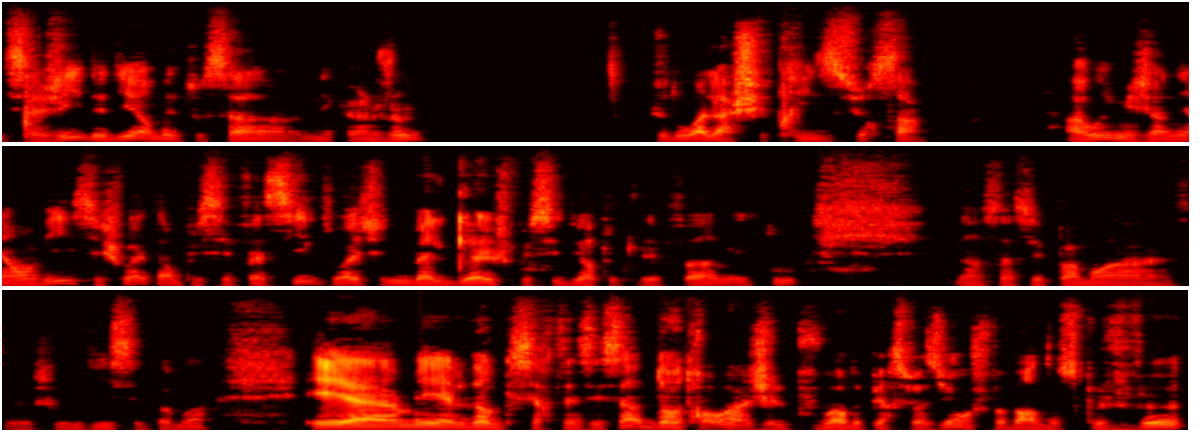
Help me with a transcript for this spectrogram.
Il s'agit de dire, mais tout ça n'est qu'un jeu. Je dois lâcher prise sur ça. Ah oui, mais j'en ai envie, c'est chouette. En plus, c'est facile. Tu vois, j'ai une belle gueule, je peux séduire toutes les femmes et tout. Non, ça c'est pas moi. Je vous dis, c'est pas moi. Et euh, mais donc certains c'est ça, d'autres oh, j'ai le pouvoir de persuasion, je peux vendre ce que je veux,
